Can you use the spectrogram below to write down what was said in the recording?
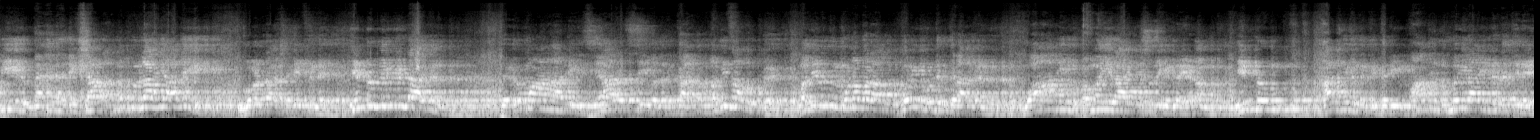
பீர் மெஹர் அலி ஷா ரஹ்மத்துல்லாஹி அலைஹி கோல்ரா ஷரீஃபிலே இன்றும் இருக்கின்றார்கள். பெருமானாரை ஜியாரத் செய்வதற்காக மதீனாவுக்கு மதீனத்துல் முனவராக போய் கொண்டிருக்கிறார்கள் வாதில் உமைரா என்று சொல்லுகின்ற இடம் இன்றும் ஹாஜிகளுக்கு தெரியும். வாதில் உமைரா என்ற இடத்திலே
